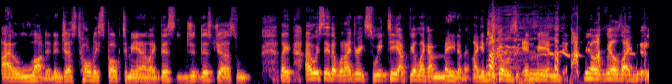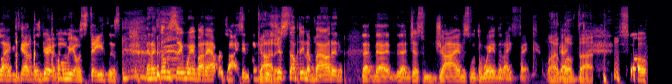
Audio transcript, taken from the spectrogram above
I loved it. It just totally spoke to me, and I'm like this. This just like I always say that when I drink sweet tea, I feel like I'm made of it. Like it just goes in me, and it feels, feels like like it's got this great homeostasis. And I feel the same way about advertising. Got There's it. just something about it that that that just jives with the way that I think. I okay. love that. So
